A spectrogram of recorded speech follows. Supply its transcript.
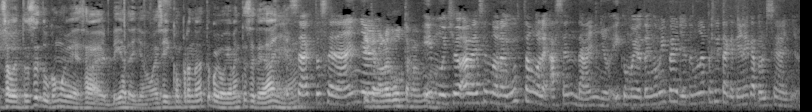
So, entonces tú como que, ¿sabes? Olvídate, yo no voy a seguir comprando esto porque obviamente se te daña. Exacto, se daña. Y que no le gustan Y algunos. muchos a veces no le gustan o le hacen daño. Y como yo tengo mi perro, yo tengo una perrita que tiene 14 años.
